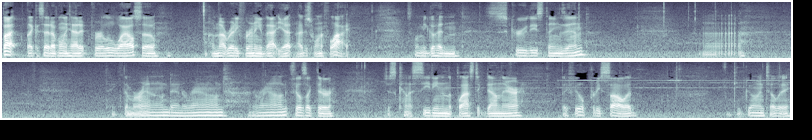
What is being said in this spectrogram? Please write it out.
But like I said, I've only had it for a little while, so I'm not ready for any of that yet. I just want to fly. So let me go ahead and screw these things in. Uh, take them around and around and around. It feels like they're just kind of seating in the plastic down there. They feel pretty solid. Keep going until they...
